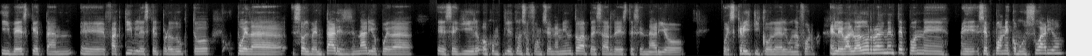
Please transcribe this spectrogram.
y ves qué tan eh, factible es que el producto pueda solventar ese escenario, pueda eh, seguir o cumplir con su funcionamiento a pesar de este escenario pues crítico de alguna forma. El evaluador realmente pone, eh, se pone como usuario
